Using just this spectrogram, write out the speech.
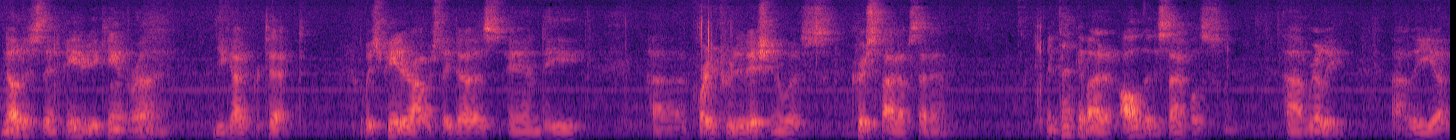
Notice then, Peter, you can't run. You got to protect, which Peter obviously does, and he, uh, according to tradition, was crucified upside down. I think about it. All the disciples, uh, really, uh, the uh,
